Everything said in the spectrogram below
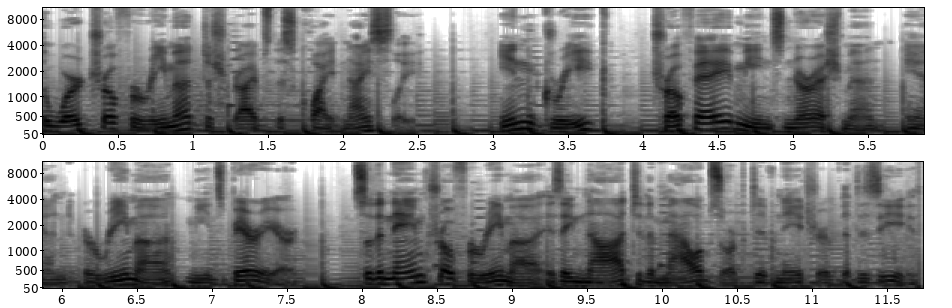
the word tropheryma describes this quite nicely. In Greek, trophe means nourishment and erema means barrier, so the name tropheryma is a nod to the malabsorptive nature of the disease.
